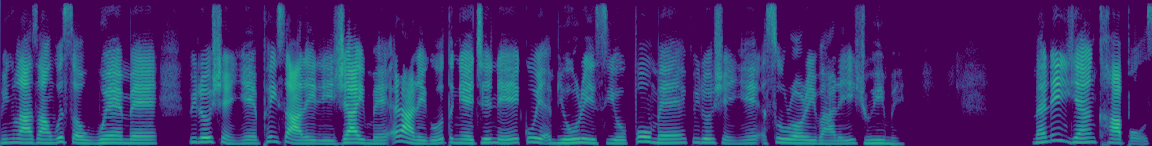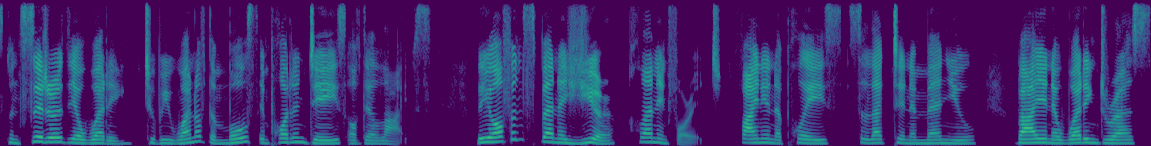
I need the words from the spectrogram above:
မင်္ဂလာဆောင်ဝတ်စုံဝယ်မယ် ပြီးလို့ရှိရင် ဖိတ်စာလေးတွေ ရိုက်မယ် အဲ့ဒါတွေကိုတငယ်ချင်းတွေ ကိုယ့်ရဲ့အမျိုးတွေစီကို ပို့မယ် ပြီးလို့ရှိရင် အဆိုတော်တွေပါတွေ ရွေးမယ် Many young couples consider their wedding to be one of the most important days of their lives. They often spend a year planning for it, finding a place, selecting a menu, buying a wedding dress,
